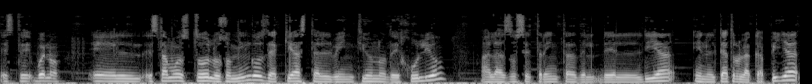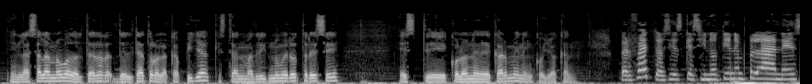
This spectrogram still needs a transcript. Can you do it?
Este, bueno, el- estamos todos los domingos de aquí hasta el 21 de julio a las 12.30 del, del día en el Teatro La Capilla, en la Sala Nova del Teatro, del Teatro La Capilla, que está en Madrid número 13, este, Colonia del Carmen, en Coyoacán. Perfecto, así es que si no tienen planes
